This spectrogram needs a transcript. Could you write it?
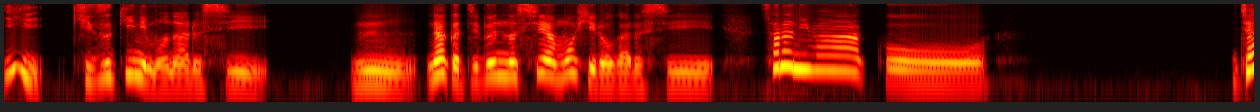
いい気づきにもなるし、うん、なんか自分の視野も広がるしさらにはこうじゃ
